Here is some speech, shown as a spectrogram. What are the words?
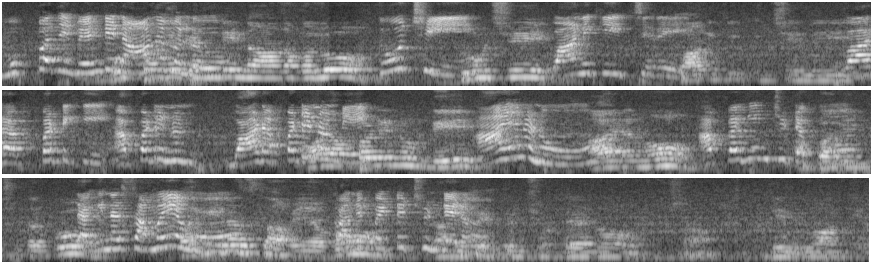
ముప్పది వెండి నాణములు. తూచి వానికి ఇచ్చిరి. వానికి ఇచ్చేది వారప్పటికి అప్పటి నుండి వాడప్పటి నుండి అప్పటి నుండి ఆయనను ఆయనను అప్పగించుటకు తగిన సమయము కనిపెట్టుచుండెను. కనిపెట్టుచుండెను. వాక్యం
